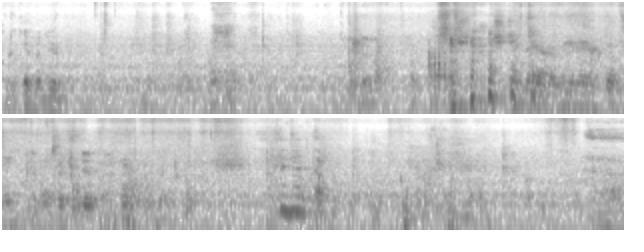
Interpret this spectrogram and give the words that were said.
Kolik je? Čtěte Jaromíre, jak to cítíte. Jen to. Eh,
